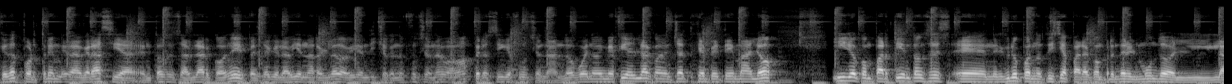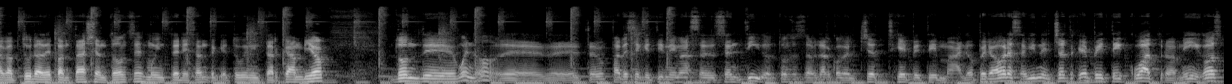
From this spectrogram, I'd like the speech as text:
que 2x3 me da gracia entonces hablar con él, pensé que lo habían arreglado, habían dicho que no funcionaba más, pero sigue funcionando. Bueno, y me fui a hablar con el chat GPT malo y lo compartí entonces en el grupo de noticias para comprender el mundo, la captura de pantalla entonces, muy interesante que tuve un intercambio donde, bueno, eh, eh, parece que tiene más eh, sentido entonces hablar con el chat GPT malo. Pero ahora se viene el chat GPT 4, amigos,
